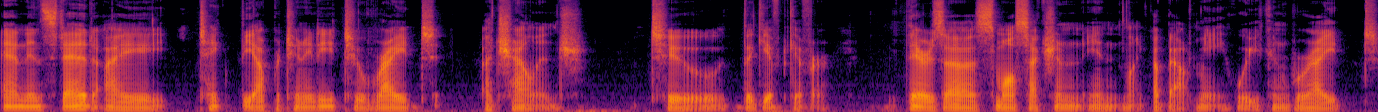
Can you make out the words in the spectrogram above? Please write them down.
And instead, I take the opportunity to write a challenge to the gift giver. There's a small section in like about me where you can write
